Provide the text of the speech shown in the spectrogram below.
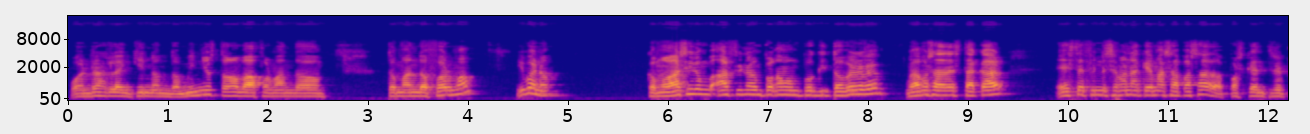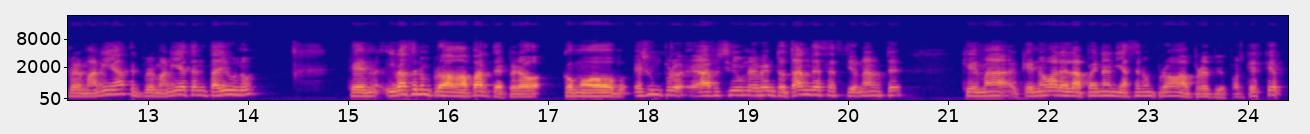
o en Wrestling Kingdom Dominions, todo va formando, tomando forma. Y bueno, como va a ser al final un programa un poquito breve, vamos a destacar este fin de semana qué más ha pasado. Pues que en Triple Manía, Triple Manía 31, que iba a hacer un programa aparte, pero como es un, ha sido un evento tan decepcionante que, que no vale la pena ni hacer un programa propio, porque es que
